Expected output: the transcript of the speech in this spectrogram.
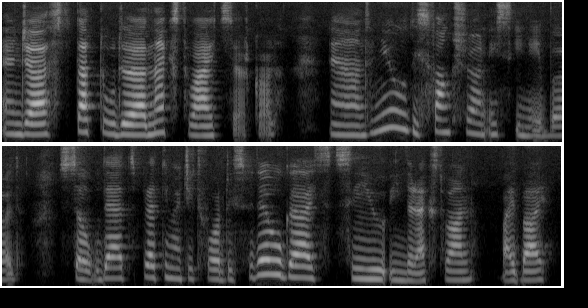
and just tap to the next white circle and new this function is enabled. So that's pretty much it for this video guys. See you in the next one. Bye bye.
